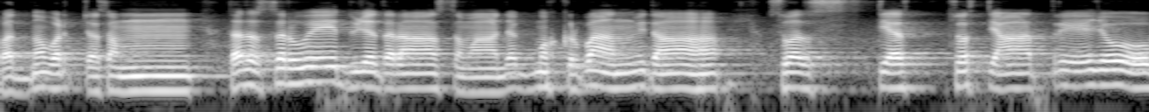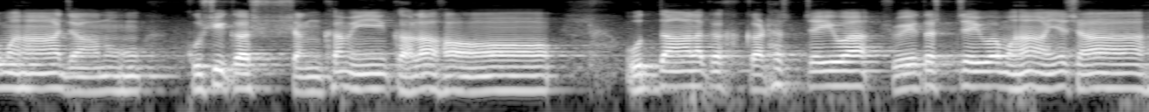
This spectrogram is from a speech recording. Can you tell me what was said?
पद्मवर्चसं। ततः सर्वे द्विजतराः समाजग्मुः कृपान्विताः। स्वस्त्य स्वस्त्यात्रेयो महाजानुः कुशिकः शङ्खमेकलः उद्दालकः कठश्चैव, श्वेतश्चैव महायशाः।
